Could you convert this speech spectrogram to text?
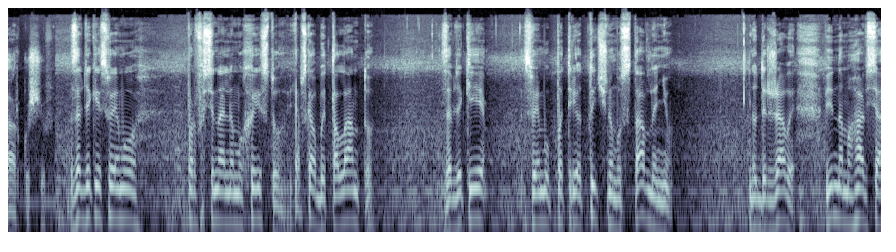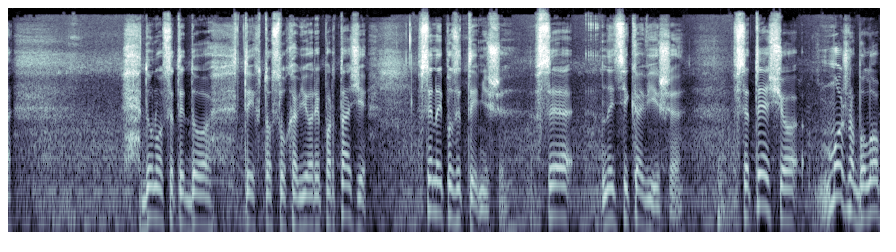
аркушів. завдяки своєму професіональному хисту, я б сказав би таланту, завдяки своєму патріотичному ставленню до держави, він намагався доносити до тих, хто слухав його репортажі, все найпозитивніше, все найцікавіше, все те, що можна було б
